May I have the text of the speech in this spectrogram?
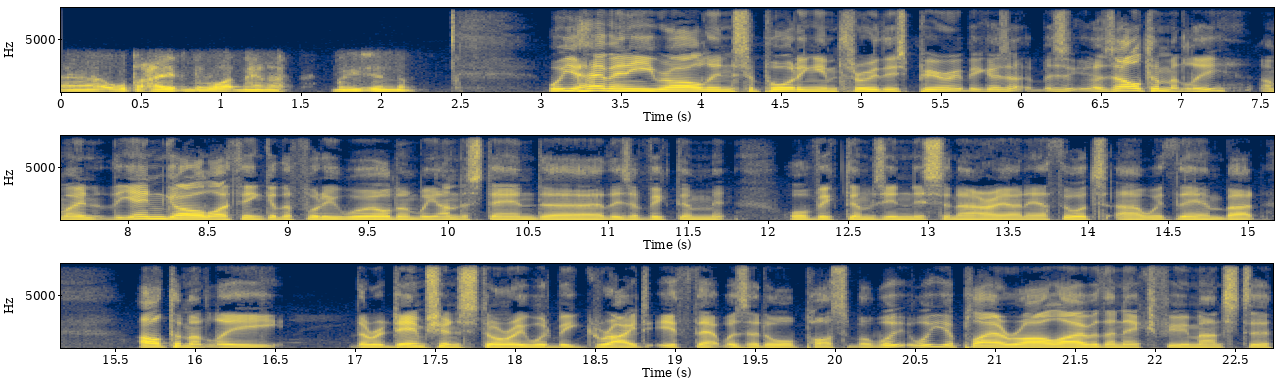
uh, or behave in the right manner when he's in them. Will you have any role in supporting him through this period? Because as ultimately, I mean, the end goal, I think, of the footy world, and we understand uh, there's a victim or victims in this scenario, and our thoughts are with them. But ultimately, the redemption story would be great if that was at all possible. Will, will you play a role over the next few months to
